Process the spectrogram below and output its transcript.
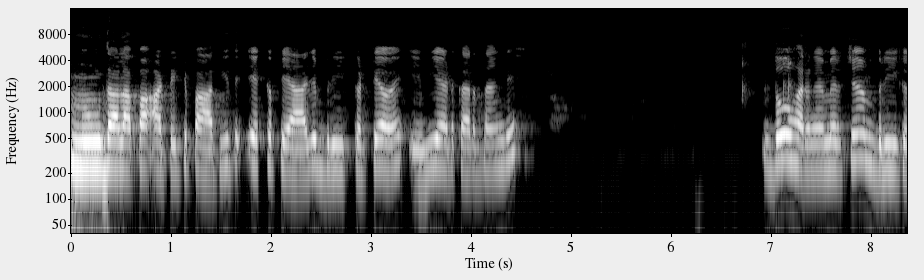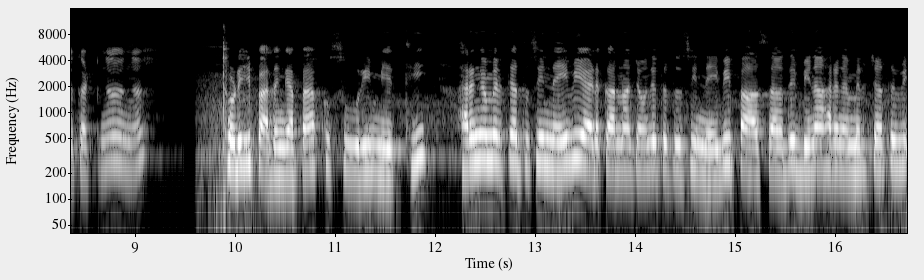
ਮੂੰਗ ਦਾਲ ਆਪਾਂ ਆਟੇ 'ਚ ਪਾ ਦਈਏ ਤੇ ਇੱਕ ਪਿਆਜ਼ ਬਰੀਕ ਕੱਟਿਆ ਹੋਇਆ, ਇਹ ਵੀ ਐਡ ਕਰ ਦਾਂਗੇ। ਦੋ ਹਰੀਆਂ ਮਿਰਚਾਂ ਬਰੀਕ ਕੱਟੀਆਂ ਹੋਈਆਂ। ਥੋੜੀ ਜਿਹੀ ਪਾ ਦਾਂਗੇ ਆਪਾਂ ਕਸੂਰੀ ਮੇਥੀ। ਹਰੀਆਂ ਮਿਰਚਾਂ ਤੁਸੀਂ ਨਹੀਂ ਵੀ ਐਡ ਕਰਨਾ ਚਾਹੁੰਦੇ ਤਾਂ ਤੁਸੀਂ ਨਹੀਂ ਵੀ ਪਾ ਸਕਦੇ, ਬਿਨਾਂ ਹਰੀਆਂ ਮਿਰਚਾਂ ਤੋਂ ਵੀ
